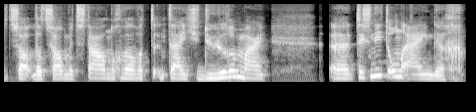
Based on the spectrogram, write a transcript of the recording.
Dat zal, dat zal met staal nog wel wat een tijdje duren, maar eh, het is niet oneindig.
